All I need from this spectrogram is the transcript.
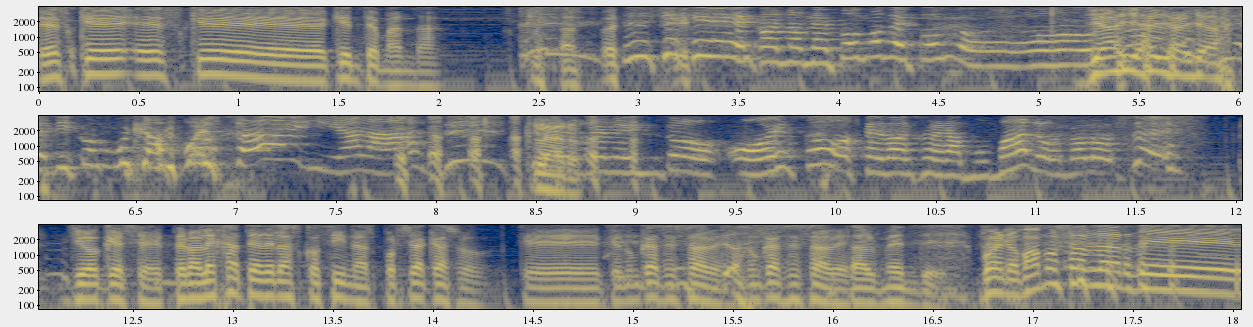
Es que, es que, ¿quién te manda? Es que cuando me pongo, me pongo. Ya, ya, ya, ya. Le di con mucha fuerza y ala, Claro. se reventó. O eso, o que el vaso era muy malo, no lo sé. Yo qué sé, pero aléjate de las cocinas, por si acaso, que, que nunca se sabe, nunca se sabe. Totalmente. Bueno, vamos a hablar de,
